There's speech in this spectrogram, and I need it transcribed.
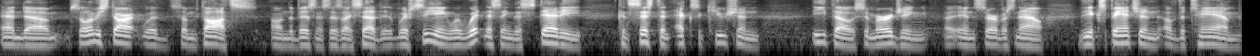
And um, so let me start with some thoughts on the business. As I said, we're seeing, we're witnessing the steady, consistent execution ethos emerging uh, in ServiceNow the expansion of the TAM,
